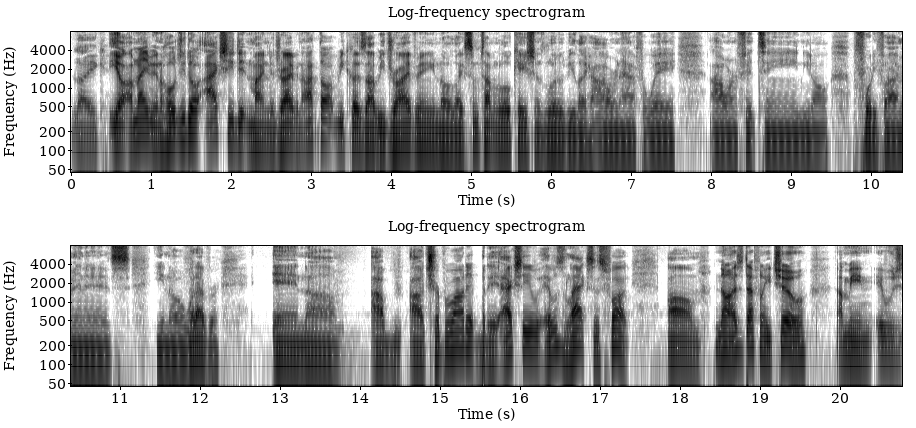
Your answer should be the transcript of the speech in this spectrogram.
like, Yo, I'm not even gonna hold you though. I actually didn't mind the driving. I thought because I'll be driving, you know, like sometimes the locations literally be like an hour and a half away, hour and fifteen, you know, forty five minutes, you know, whatever. And um I I trip about it, but it actually it was lax as fuck. Um no, it's definitely chill." I mean, it was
